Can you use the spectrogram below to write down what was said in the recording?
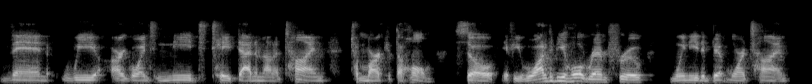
then we are going to need to take that amount of time to market the home. So if you want to be Holt Renfrew, we need a bit more time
